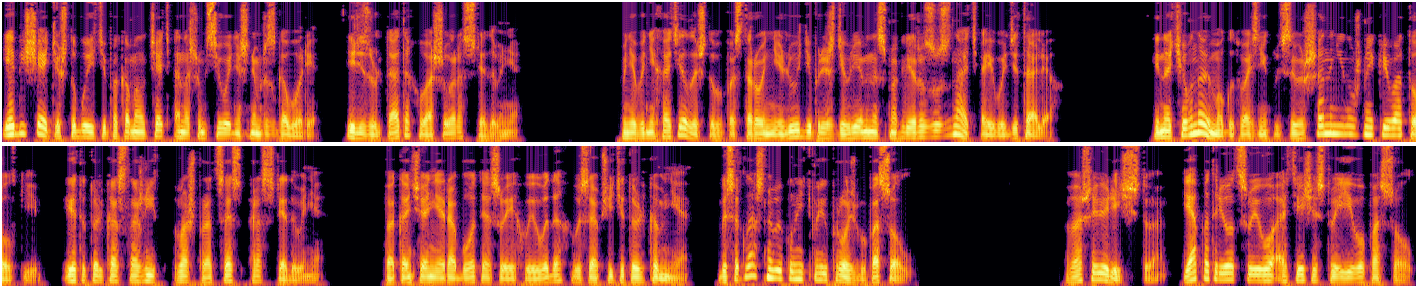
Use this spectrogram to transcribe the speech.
и обещайте, что будете пока молчать о нашем сегодняшнем разговоре и результатах вашего расследования. Мне бы не хотелось, чтобы посторонние люди преждевременно смогли разузнать о его деталях. Иначе вновь могут возникнуть совершенно ненужные кривотолки, и это только осложнит ваш процесс расследования. По окончании работы о своих выводах вы сообщите только мне. Вы согласны выполнить мою просьбу, посол? Ваше Величество, я патриот своего Отечества и его посол.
